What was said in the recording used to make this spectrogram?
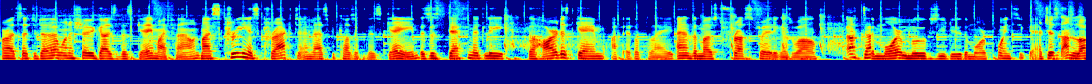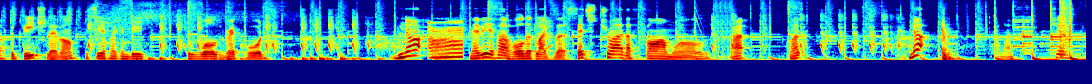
Alright, so today I want to show you guys this game I found. My screen is cracked and that's because of this game. This is definitely the hardest game I've ever played and the most frustrating as well. Ah, the more moves you do, the more points you get. I just unlocked the beach level to see if I can beat the world record. No! Uh. Maybe if I hold it like this. Let's try the farm world. Alright. What? No! I'm. Cheers.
